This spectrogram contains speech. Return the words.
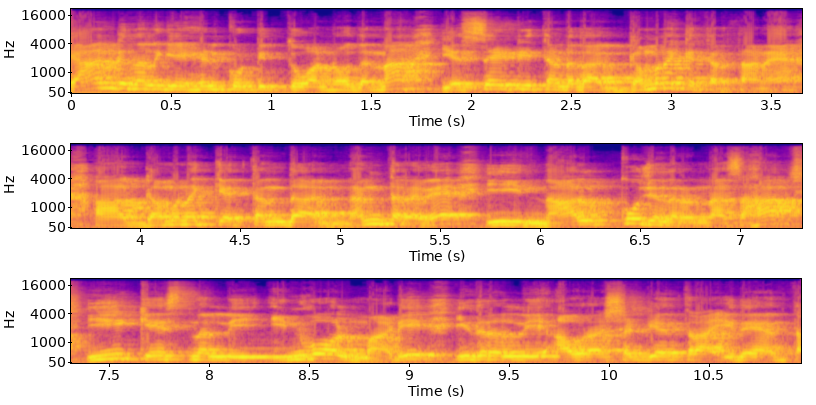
ಗ್ಯಾಂಗ್ ನನಗೆ ಹೇಳ್ಕೊಟ್ಟಿತ್ತು ಅನ್ನೋದನ್ನ ಎಸ್ ಐ ಟಿ ತಂಡದ ಗಮನಕ್ಕೆ ತರ್ತಾನೆ. ಆ ಗಮನಕ್ಕೆ ತಂದ ನಂತರವೇ ಈ ನಾಲ್ಕು ಜನರನ್ನ ಸಹ ಈ ಕೇಸ್ನಲ್ಲಿ ಇನ್ವಾಲ್ವ್ ಮಾಡಿ ಇದರಲ್ಲಿ ಅವರ ಷಡ್ಯಂತ್ರ ಇದೆ ಅಂತ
